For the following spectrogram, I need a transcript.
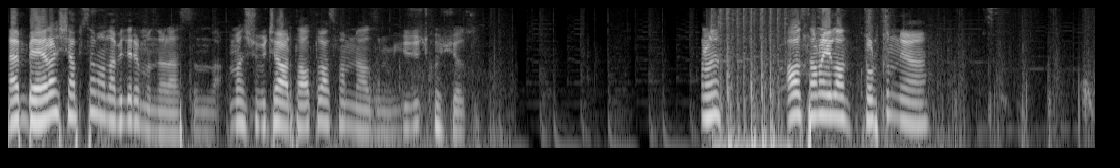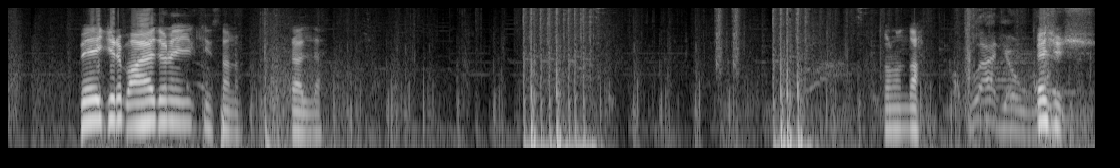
Ben B rush yapsam alabilirim bunları aslında. Ama şu bıçağı artı altı basmam lazım. 103 koşuyoruz. Al sana yılan. Korktum ya. B'ye girip A'ya dönen ilk insanım. Herhalde. Sonunda. Glad you win. 5-3.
